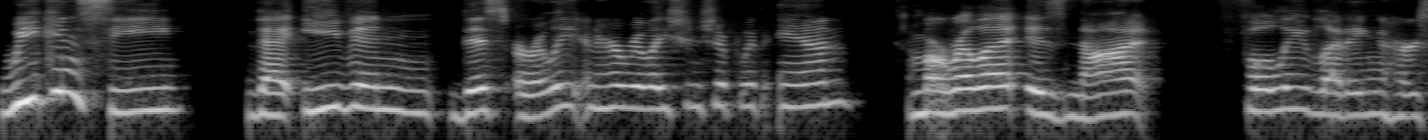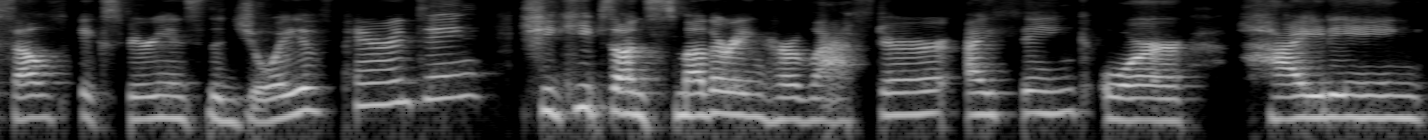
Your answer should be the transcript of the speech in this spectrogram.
We can see that even this early in her relationship with Anne, Marilla is not fully letting herself experience the joy of parenting. She keeps on smothering her laughter, I think, or hiding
